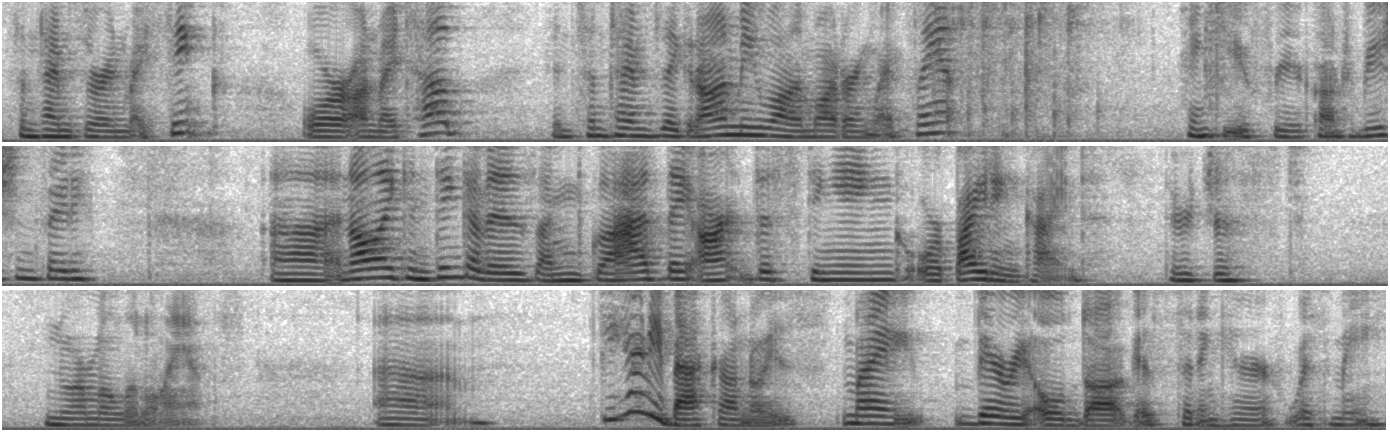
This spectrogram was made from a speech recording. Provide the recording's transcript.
Sometimes they're in my sink or on my tub, and sometimes they get on me while I'm watering my plants. Thank you for your contribution, Sadie. Uh, and all I can think of is I'm glad they aren't the stinging or biting kind. They're just normal little ants. Um, if you hear any background noise, my very old dog is sitting here with me.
